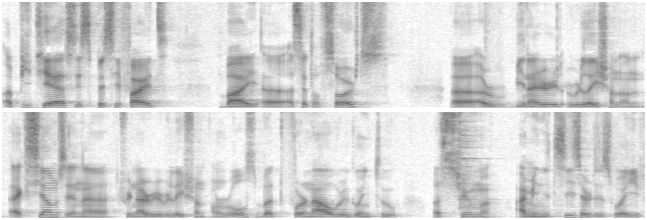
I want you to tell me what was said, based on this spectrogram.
a PTS is specified by uh, a set of sorts, uh, a binary relation on axioms and a trinary relation on rules, But for now, we're going to assume, I mean, it's easier this way if,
